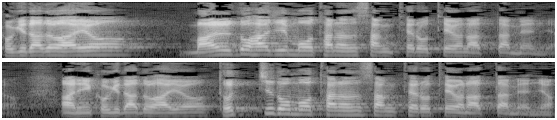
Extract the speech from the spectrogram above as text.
거기다 더하여 말도 하지 못하는 상태로 태어났다면요. 아니 거기다 더하여 듣지도 못하는 상태로 태어났다면요.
